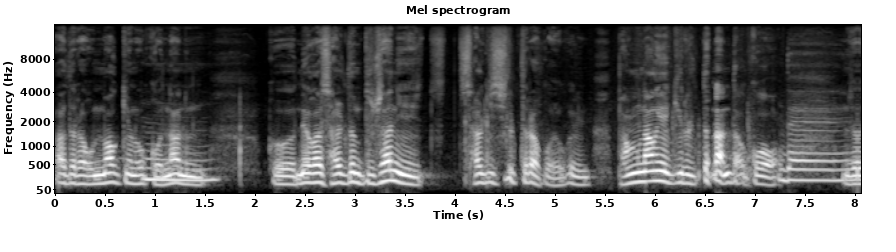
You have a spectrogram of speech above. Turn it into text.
아들하고 맡겨놓고 음. 나는 그 내가 살던 부산이 살기 싫더라고요. 그 방랑의 길을 떠난다고 네. 이제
